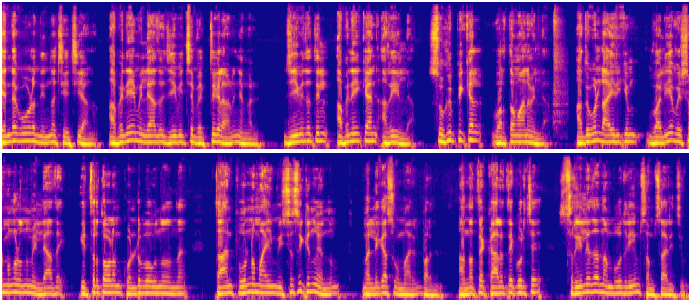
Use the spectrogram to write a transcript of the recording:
എന്റെ കൂടെ നിന്ന ചേച്ചിയാണ്. അഭിനയമില്ലാതെ ജീവിച്ച വ്യക്തികളാണ് ഞങ്ങൾ. ജീവിതത്തിൽ അഭിനയിക്കാൻ അറിയില്ല. സുഖിപ്പിക്കൽ വർത്തമാനമില്ല. അതുകൊണ്ടായിരിക്കും വലിയ വിഷമങ്ങളൊന്നുമില്ലാതെ ഇത്രത്തോളം കൊണ്ടുപോകുന്നതെന്ന് താൻ പൂർണമായും വിശ്വസിക്കുന്നു എന്നും മല്ലിക സുകുമാരൻ പറഞ്ഞു. അന്നത്തെ കാലത്തെക്കുറിച്ച് ശ്രീലത നമ്പൂതിരിയും സംസാരിച്ചു.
